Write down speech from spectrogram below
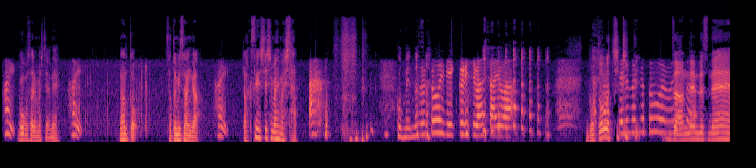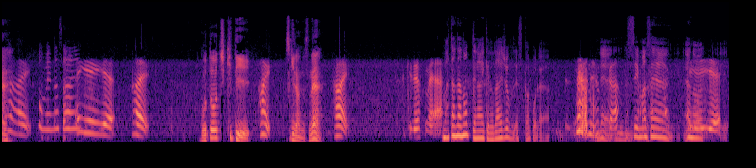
はい、ご応募されましたよね。はい、なんと、さとみさんがはい。落選してしまいました。あ、ごめんなすごいびっくりしました、今。ご当地当たキティ。ってるのかと思いました。残念ですね。はい。ごめんなさはい、い。いえいえ。はい、ご当地キティはい、好きなんですね。はい。好きですね。また名乗ってないけど大丈夫ですかこれ。何ですねか、すいません。あの、いえいえ。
